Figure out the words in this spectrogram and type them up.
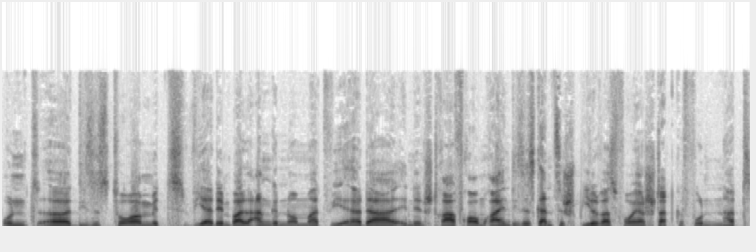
und äh, dieses Tor mit, wie er den Ball angenommen hat, wie er da in den Strafraum rein, dieses ganze Spiel, was vorher stattgefunden hat,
